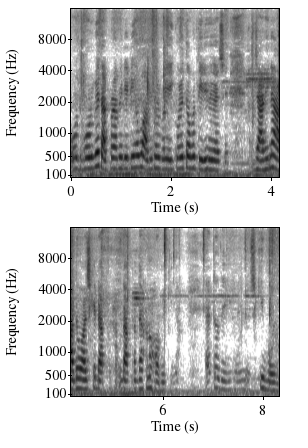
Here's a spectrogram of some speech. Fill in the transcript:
ও ধরবে, তারপর আমি রেডি হব, আমি ধরবো। এই করে তো আবার দেরি হয়ে গেছে। জানি না আদৌ আজকে ডাক্তার ডাক্তার দেখানো হবে কি না এত দেরি হয়ে গেছে, কি বলব?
